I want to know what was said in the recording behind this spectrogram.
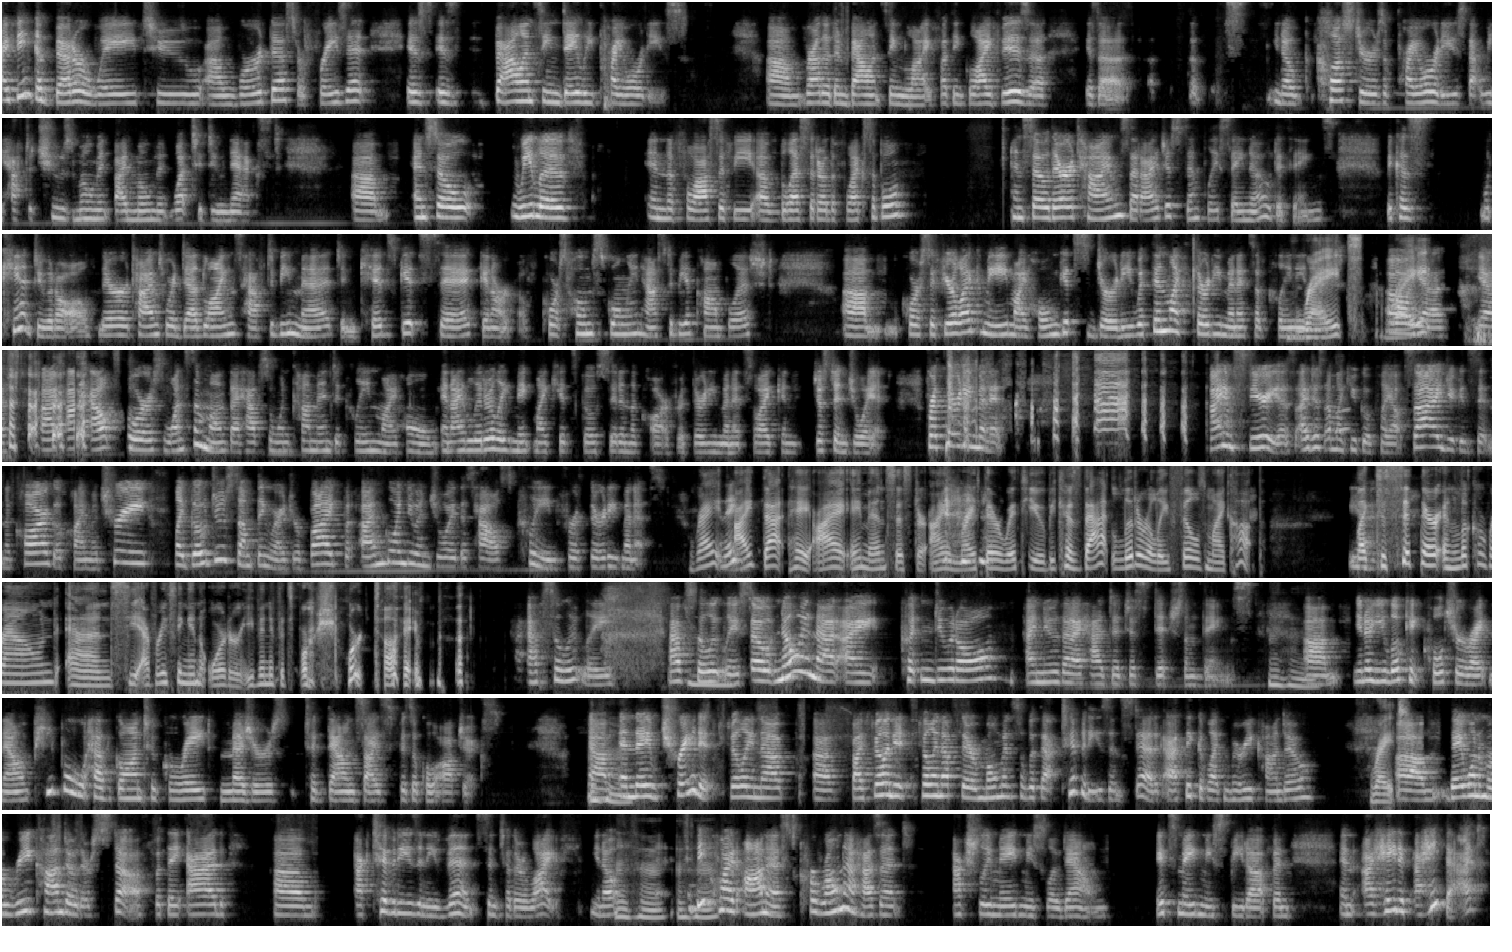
I think a better way to um, word this or phrase it is is balancing daily priorities um, rather than balancing life. I think life is a is a, a, you know clusters of priorities that we have to choose moment by moment what to do next. Um, and so we live in the philosophy of blessed are the flexible. And so there are times that I just simply say no to things because we can't do it all. There are times where deadlines have to be met and kids get sick, and our, of course, homeschooling has to be accomplished. Um, of course, if you're like me, my home gets dirty within like 30 minutes of cleaning. Right. It. Oh, right. yeah. Yes. I, I outsource once a month. I have someone come in to clean my home, and I literally make my kids go sit in the car for 30 minutes so I can just enjoy it for 30 minutes. I am serious. I just, I'm like, you go play outside, you can sit in the car, go climb a tree, like go do something, ride your bike, but I'm going to enjoy this house clean for 30 minutes. Right. I that hey, I amen sister. I am right there with you because that literally fills my cup. Yes. Like to sit there and look around and see everything in order even if it's for a short time. Absolutely. Absolutely. Mm. So knowing that I couldn't do it all, I knew that I had to just ditch some things. Mm-hmm. Um, you know, you look at culture right now, and people have gone to great measures to downsize physical objects. Um, mm-hmm. and they've traded filling up uh, by filling it filling up their moments with activities instead. I think of like Marie Kondo. Right. Um, they want to Marie Kondo their stuff, but they add um, activities and events into their life. You know, mm-hmm, mm-hmm. to be mm-hmm. quite honest, Corona hasn't actually made me slow down. It's made me speed up, and and I hate it. I hate that.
